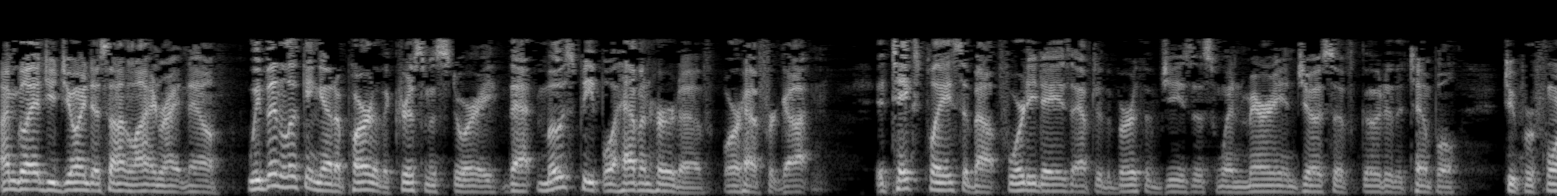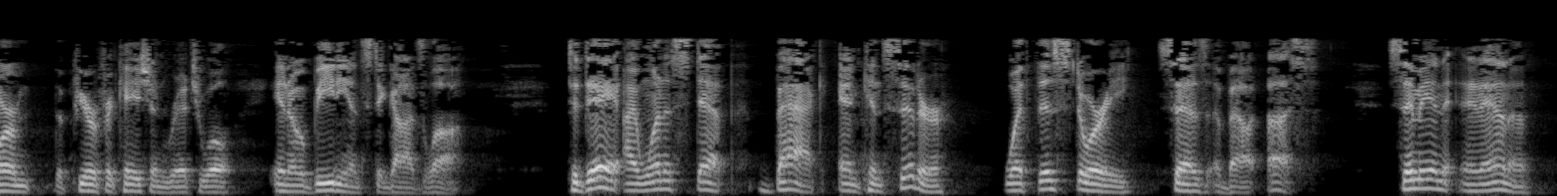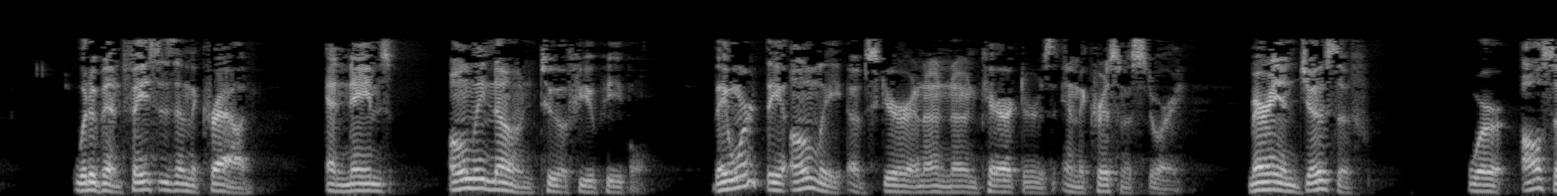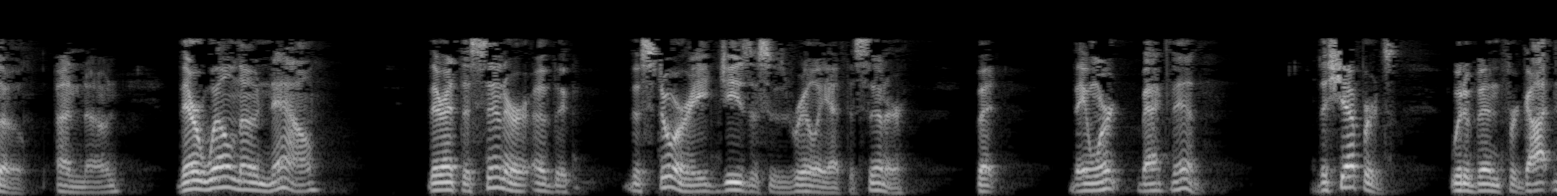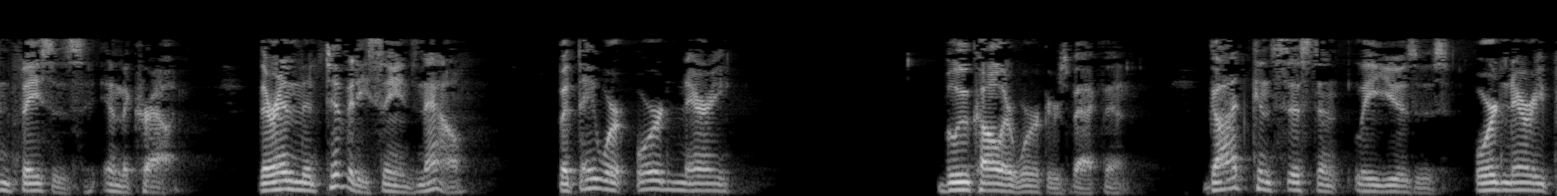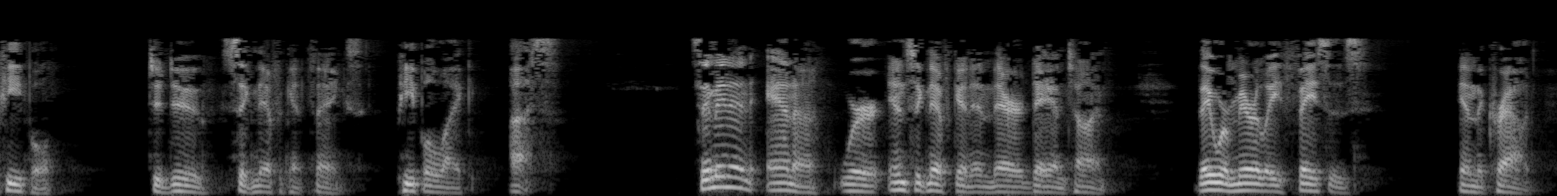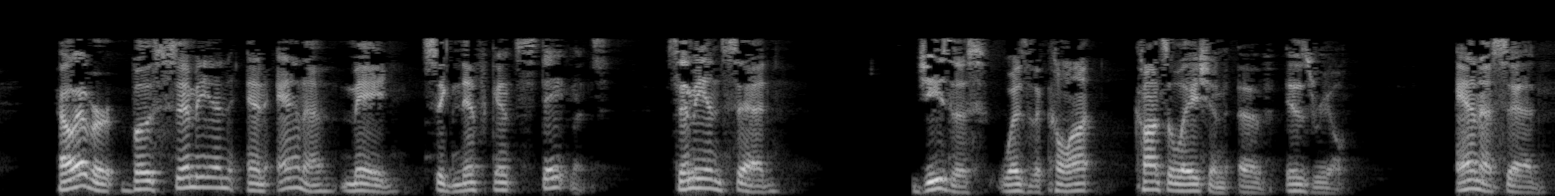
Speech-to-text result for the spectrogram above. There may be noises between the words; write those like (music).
I'm glad you joined us online right now. We've been looking at a part of the Christmas story that most people haven't heard of or have forgotten. It takes place about 40 days after the birth of Jesus when Mary and Joseph go to the temple to perform the purification ritual in obedience to God's law. Today, I want to step back and consider what this story says about us. Simeon and Anna would have been faces in the crowd and names only known to a few people. They weren't the only obscure and unknown characters in the Christmas story. Mary and Joseph were also unknown. They're well known now. They're at the center of the, the story. Jesus is really at the center, but they weren't back then. The shepherds would have been forgotten faces in the crowd. They're in nativity scenes now, but they were ordinary blue collar workers back then. God consistently uses ordinary people to do significant things. People like us. Simeon and Anna were insignificant in their day and time. They were merely faces in the crowd. However, both Simeon and Anna made significant statements. Simeon said, Jesus was the consolation of Israel. Anna said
